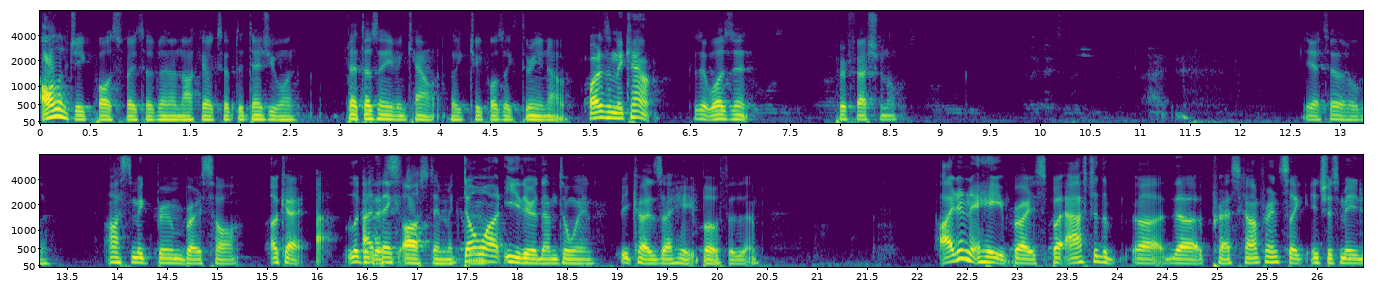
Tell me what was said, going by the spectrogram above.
all of Jake Paul's fights have been a knockout except the Deji one. That doesn't even count. Like Jake Paul's like three and out Why doesn't it count? because it wasn't. It wasn't Professional. What's it called? It was an exhibition. All right. Yeah, Taylor Holder. Austin McBroom, Bryce Hall. Okay, uh, look at this. I this. think Austin McBroom. Don't want either of them to win because I hate both of them. I didn't hate Bryce, but after the uh, the press conference, like it just made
